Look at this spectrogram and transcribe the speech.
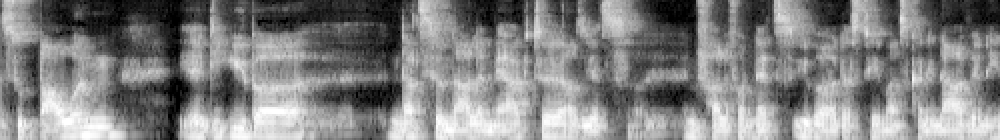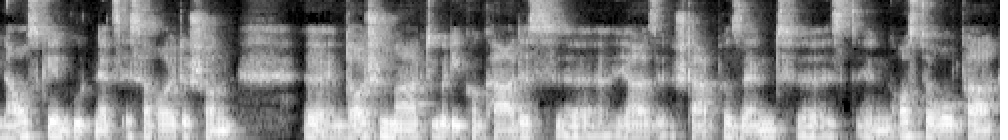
zu bauen, die über nationale Märkte, also jetzt im Falle von Netz über das Thema Skandinavien hinausgehen. Gut, Netz ist ja heute schon äh, im deutschen Markt über die Concardis äh, ja stark präsent, äh, ist in Osteuropa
